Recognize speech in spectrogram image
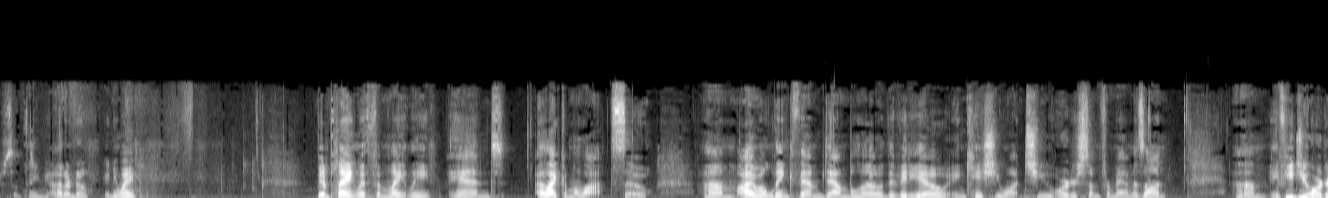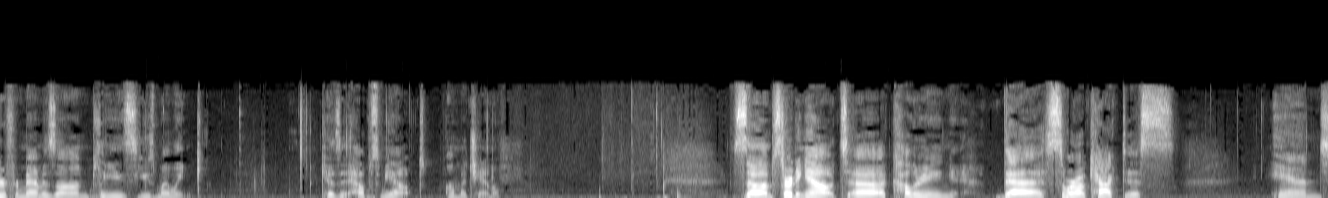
something. I don't know. Anyway, been playing with them lately and I like them a lot. So um, I will link them down below the video in case you want to order some from Amazon. Um, if you do order from Amazon, please use my link because it helps me out on my channel. So I'm starting out uh, coloring the saguaro cactus and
